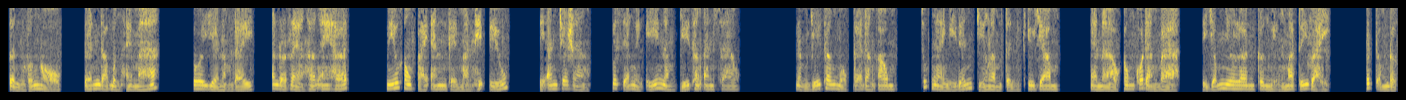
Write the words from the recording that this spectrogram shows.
tình vẫn nộ, đến đỏ bừng hai má. Tôi giờ nằm đây, anh rõ ràng hơn ai hết. Nếu không phải anh cày mạnh hiếp yếu, thì anh cho rằng tôi sẽ nguyện ý nằm dưới thân anh sao. Nằm dưới thân một gã đàn ông, suốt ngày nghĩ đến chuyện làm tình khiêu dâm. Ngày nào không có đàn bà, thì giống như lên cơn nghiện ma túy vậy. Thích động đực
